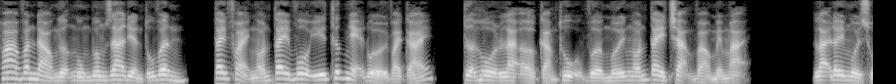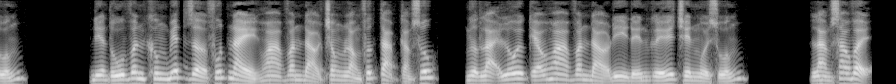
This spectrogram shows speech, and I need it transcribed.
Hoa văn đảo ngượng ngùng buông ra Điền Tú Vân, tay phải ngón tay vô ý thức nhẹ đuổi vài cái, tựa hồ là ở cảm thụ vừa mới ngón tay chạm vào mềm mại. Lại đây ngồi xuống. Điền Tú Vân không biết giờ phút này Hoa Văn Đảo trong lòng phức tạp cảm xúc, ngược lại lôi kéo Hoa Văn Đảo đi đến ghế trên ngồi xuống. Làm sao vậy?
